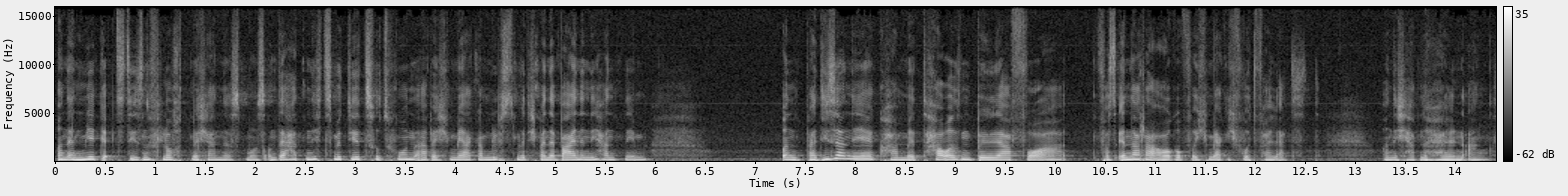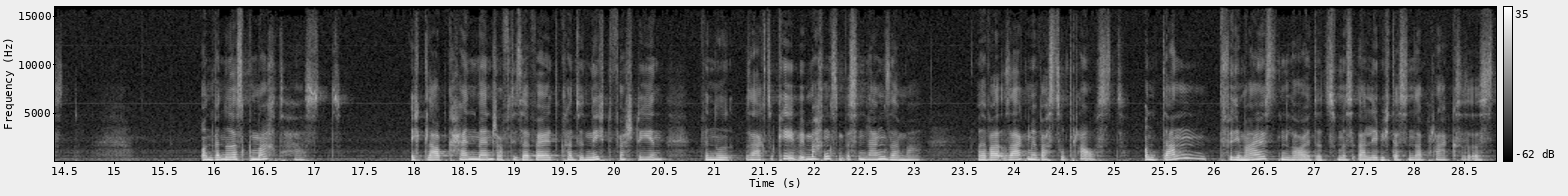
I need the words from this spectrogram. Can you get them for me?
Und in mir gibt es diesen Fluchtmechanismus und der hat nichts mit dir zu tun, aber ich merke, am liebsten würde ich meine Beine in die Hand nehmen. Und bei dieser Nähe kommen mir tausend Bilder vor, vors innere Auge, wo ich merke, ich wurde verletzt. Und ich habe eine Höllenangst. Und wenn du das gemacht hast, ich glaube, kein Mensch auf dieser Welt könnte nicht verstehen, wenn du sagst, okay, wir machen es ein bisschen langsamer. Oder sag mir, was du brauchst. Und dann für die meisten Leute, zumindest erlebe ich das in der Praxis, ist,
